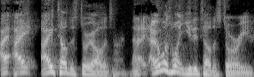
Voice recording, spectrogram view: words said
I I, I tell the story all the time, and I, I almost want you to tell the story.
